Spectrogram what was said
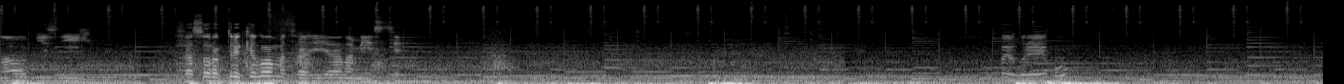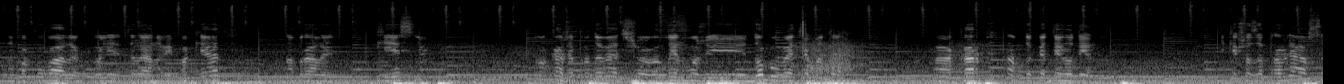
на об'їзній. Ще 43 кілометри і я на місці. Купив рибу. Напакували в поліетиленовий пакет, набрали кисню. Каже продавець, що лин може і добу витримати, а карп там до 5 годин. Тільки що заправлявся.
